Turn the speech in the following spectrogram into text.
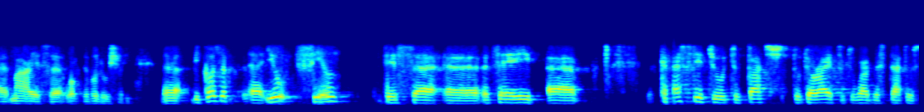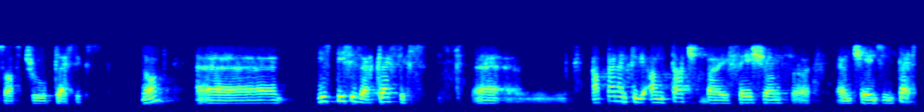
uh Mari's uh, work evolution. Because you feel this let's say capacity to to touch to to write toward the status of true classics no his pieces are classics, uh, apparently untouched by fashions uh, and change in taste.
